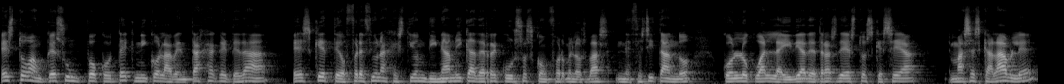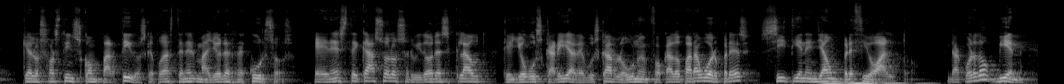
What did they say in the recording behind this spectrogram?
Esto, aunque es un poco técnico, la ventaja que te da es que te ofrece una gestión dinámica de recursos conforme los vas necesitando, con lo cual la idea detrás de esto es que sea más escalable que los hostings compartidos, que puedas tener mayores recursos. En este caso, los servidores cloud, que yo buscaría de buscarlo uno enfocado para WordPress, sí tienen ya un precio alto. ¿De acuerdo? Bien,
